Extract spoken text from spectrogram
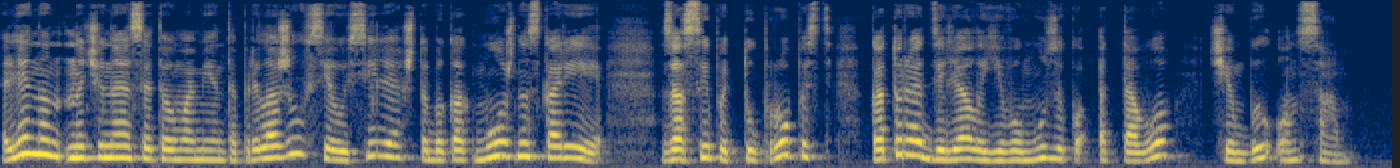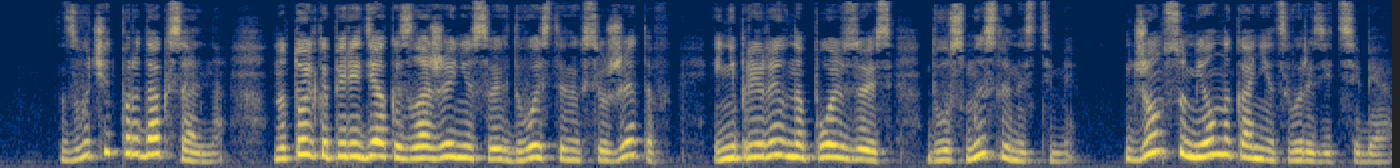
Леннон, начиная с этого момента, приложил все усилия, чтобы как можно скорее засыпать ту пропасть, которая отделяла его музыку от того, чем был он сам. Звучит парадоксально, но только перейдя к изложению своих двойственных сюжетов и непрерывно пользуясь двусмысленностями, Джон сумел, наконец, выразить себя.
